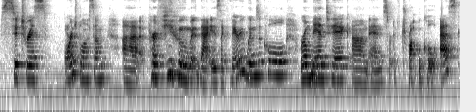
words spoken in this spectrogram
citrus orange blossom uh, perfume that is like very whimsical, romantic, um, and sort of tropical-esque.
